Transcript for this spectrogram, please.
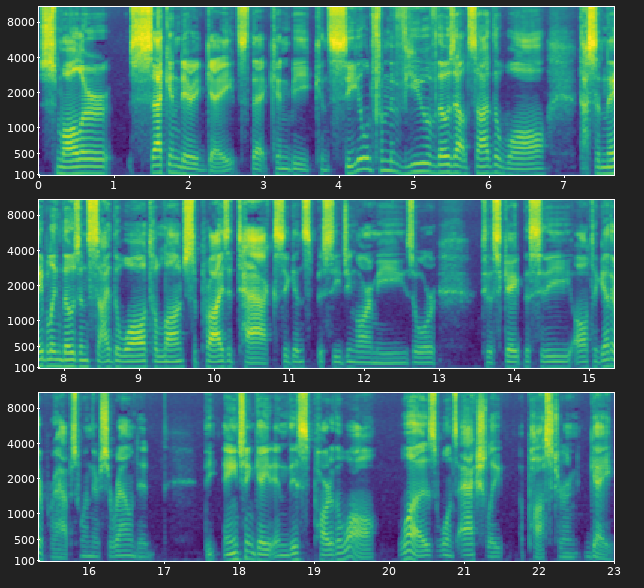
smaller secondary gates that can be concealed from the view of those outside the wall, thus enabling those inside the wall to launch surprise attacks against besieging armies or to escape the city altogether, perhaps when they're surrounded the ancient gate in this part of the wall was once actually a postern gate.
